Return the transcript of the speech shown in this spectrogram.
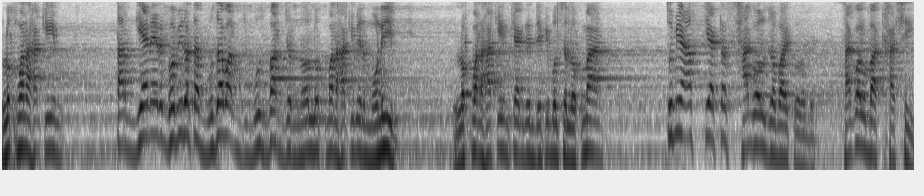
লোকমান হাকিম, তার জ্ঞানের গভীরতা বুঝাবার, বুঝবার জন্য লোকমান হাকিমের মনিব, লোকমান হাকিমকে একদিন ডেকে বলছে, লোকমান, তুমি আজকে একটা ছাগল জবাই করবে। ছাগল বা খাসি,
